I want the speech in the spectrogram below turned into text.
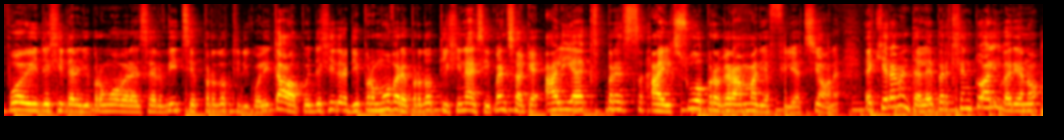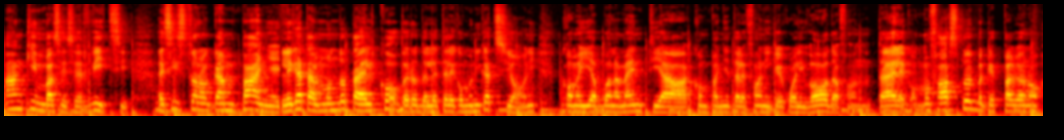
Puoi decidere di promuovere servizi e prodotti di qualità o puoi decidere di promuovere prodotti cinesi. Pensa che AliExpress ha il suo programma di affiliazione e chiaramente le percentuali variano anche in base ai servizi. Esistono campagne legate al mondo telco, ovvero delle telecomunicazioni, come gli abbonamenti a compagnie telefoniche quali Vodafone, Telecom o Fastweb che pagano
